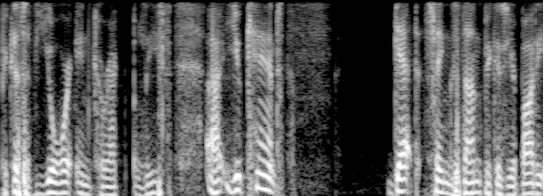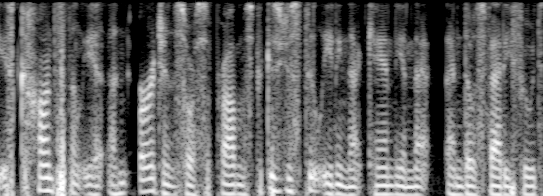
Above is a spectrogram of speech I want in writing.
because of your incorrect belief. Uh, you can't get things done because your body is constantly an urgent source of problems because you're still eating that candy and that and those fatty foods.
